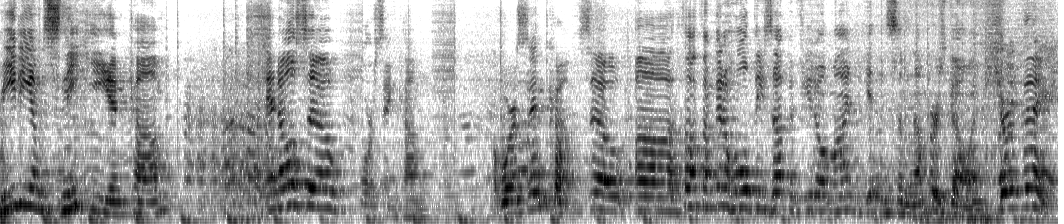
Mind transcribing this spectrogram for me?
Medium sneaky income. And also horse income. Horse income. So, uh, Thoth, I'm gonna hold these up if you don't mind getting some numbers going. Sure thing.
